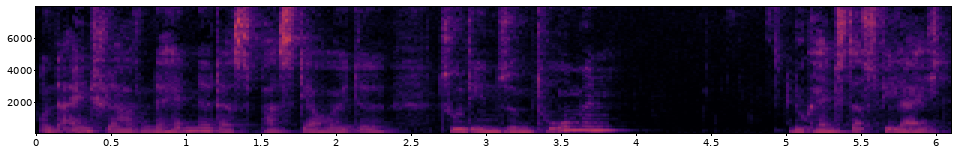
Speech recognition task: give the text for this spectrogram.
Und einschlafende Hände, das passt ja heute zu den Symptomen. Du kennst das vielleicht,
